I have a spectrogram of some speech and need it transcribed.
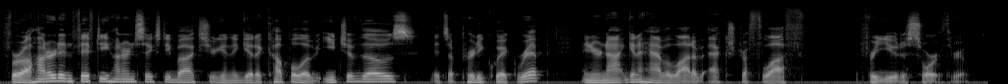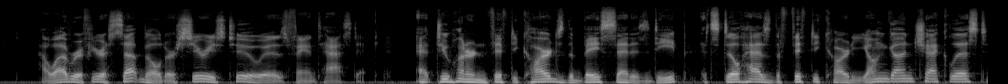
for 150, 160 bucks, you're going to get a couple of each of those. It's a pretty quick rip, and you're not going to have a lot of extra fluff for you to sort through. However, if you're a set builder, Series 2 is fantastic. At 250 cards, the base set is deep. It still has the 50 card Young Gun checklist,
